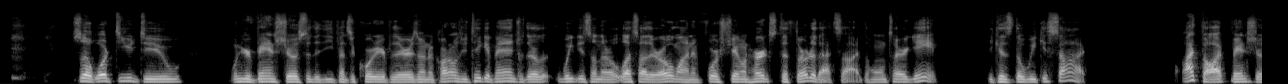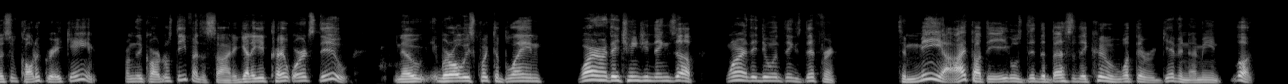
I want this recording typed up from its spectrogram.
So what do you do when you're Vance Joseph, the defensive coordinator for the Arizona Cardinals? You take advantage of their weakness on their left side of their O line and force Jalen Hurts to throw to that side the whole entire game because the weakest side. I thought Vance Joseph called a great game from the Cardinals defensive side. You got to give credit where it's due. You know, we're always quick to blame. Why aren't they changing things up? Why aren't they doing things different? To me, I thought the Eagles did the best that they could with what they were given. I mean, look,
